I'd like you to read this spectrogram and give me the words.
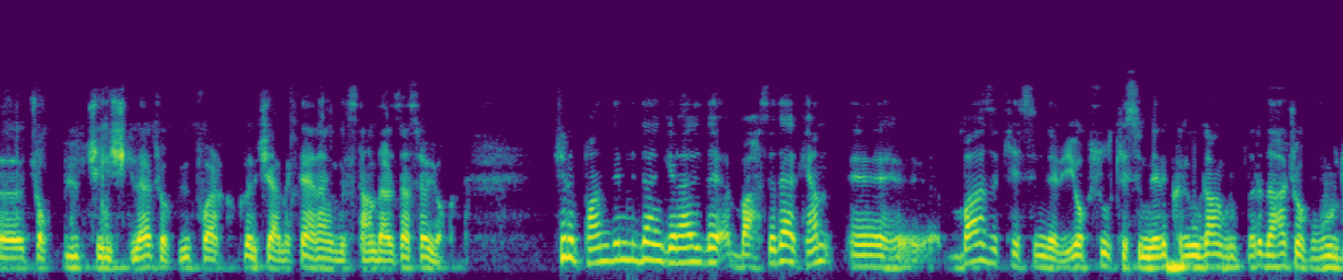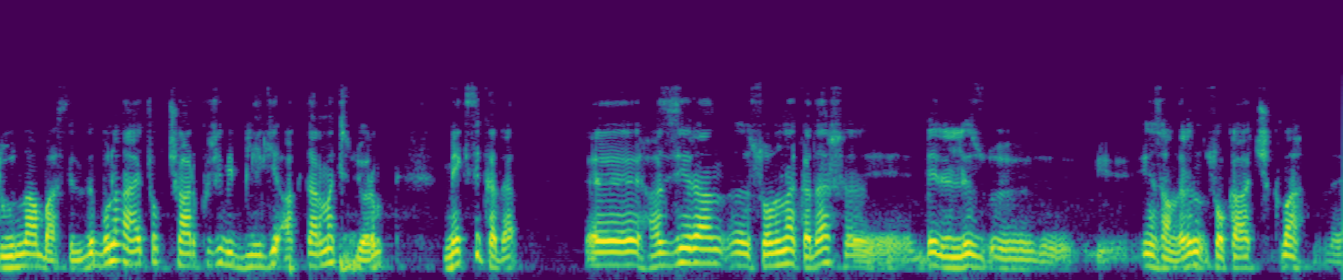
e, çok büyük çelişkiler, çok büyük farklılıklar içermekte herhangi bir standartizasyon yok. Şimdi pandemiden genelde bahsederken e, bazı kesimleri, yoksul kesimleri, kırılgan grupları daha çok vurduğundan bahsedildi. Buna çok çarpıcı bir bilgi aktarmak istiyorum. Meksika'da e, Haziran sonuna kadar e, belirli e, insanların sokağa çıkma e,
